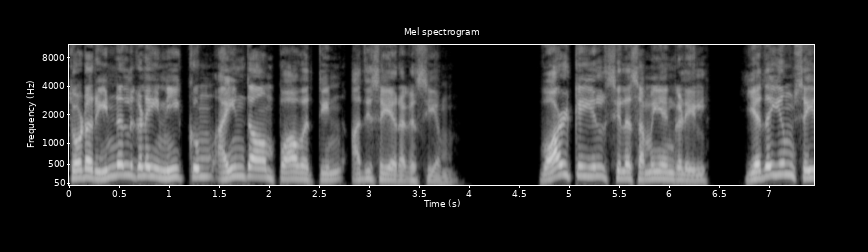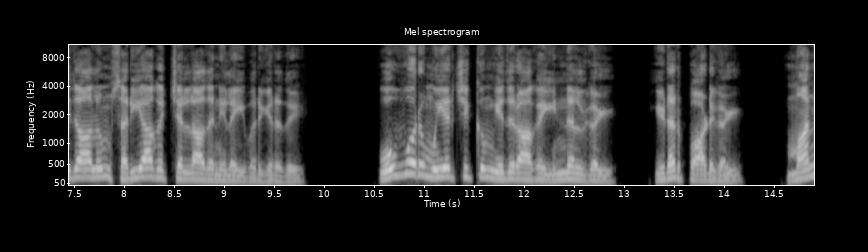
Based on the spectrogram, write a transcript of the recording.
தொடர் இன்னல்களை நீக்கும் ஐந்தாம் பாவத்தின் அதிசய ரகசியம். வாழ்க்கையில் சில சமயங்களில் எதையும் செய்தாலும் சரியாகச் செல்லாத நிலை வருகிறது. ஒவ்வொரு முயற்சிக்கும் எதிராக இன்னல்கள் இடர்பாடுகள் மன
